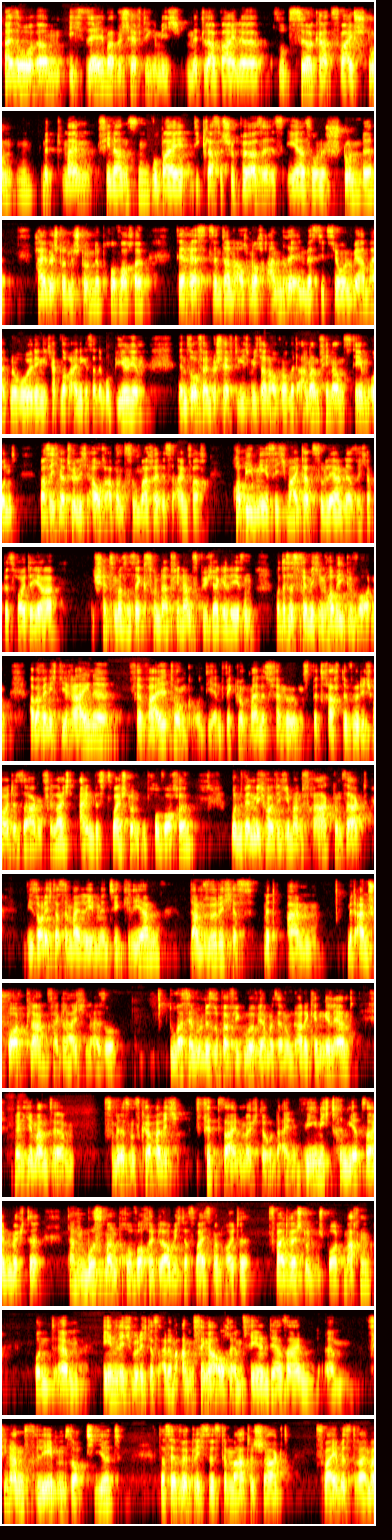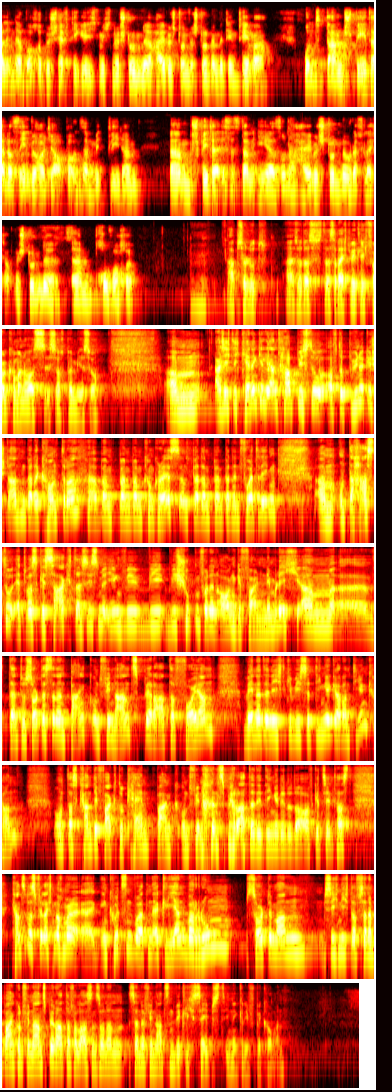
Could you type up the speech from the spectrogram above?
Also ähm, ich selber beschäftige mich mittlerweile so circa zwei Stunden mit meinen Finanzen, wobei die klassische Börse ist eher so eine Stunde, halbe Stunde, Stunde pro Woche. Der Rest sind dann auch noch andere Investitionen. Wir haben halt eine Holding, ich habe noch einiges an Immobilien. Insofern beschäftige ich mich dann auch noch mit anderen Finanzthemen. Und was ich natürlich auch ab und zu mache, ist einfach hobbymäßig weiterzulernen. Also ich habe bis heute ja ich schätze mal so 600 Finanzbücher gelesen und das ist für mich ein Hobby geworden. Aber wenn ich die reine Verwaltung und die Entwicklung meines Vermögens betrachte, würde ich heute sagen, vielleicht ein bis zwei Stunden pro Woche. Und wenn mich heute jemand fragt und sagt, wie soll ich das in mein Leben integrieren, dann würde ich es mit einem, mit einem Sportplan vergleichen. Also du hast ja nun eine super Figur, wir haben uns ja nun gerade kennengelernt. Wenn jemand ähm, zumindest körperlich fit sein möchte und ein wenig trainiert sein möchte, dann muss man pro Woche, glaube ich, das weiß man heute, zwei, drei Stunden Sport machen. Und ähm, ähnlich würde ich das einem Anfänger auch empfehlen, der sein ähm, Finanzleben sortiert, dass er wirklich systematisch sagt, zwei bis dreimal in der Woche beschäftige ich mich eine Stunde, halbe Stunde, Stunde mit dem Thema. Und dann später, das sehen wir heute ja auch bei unseren Mitgliedern, ähm, später ist es dann eher so eine halbe Stunde oder vielleicht auch eine Stunde ähm, pro Woche. Absolut. Also das, das reicht wirklich vollkommen aus, ist auch bei mir so. Ähm, als ich dich kennengelernt habe, bist du auf der Bühne gestanden bei der Contra, äh, beim, beim, beim Kongress und bei, den, bei, bei den Vorträgen. Ähm, und da hast du etwas gesagt, das ist mir irgendwie wie, wie Schuppen vor den Augen gefallen. Nämlich, ähm, äh, du solltest einen Bank- und Finanzberater feuern, wenn er dir nicht gewisse Dinge garantieren kann. Und das kann de facto kein Bank- und Finanzberater, die Dinge, die du da aufgezählt hast. Kannst du das vielleicht nochmal äh, in kurzen Worten erklären, warum sollte man sich nicht auf seinen Bank- und Finanzberater verlassen, sondern seine Finanzen wirklich selbst in den Griff bekommen?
